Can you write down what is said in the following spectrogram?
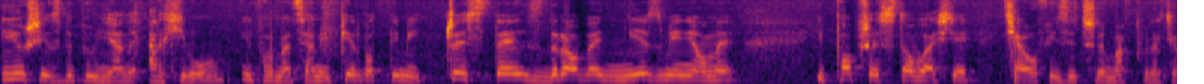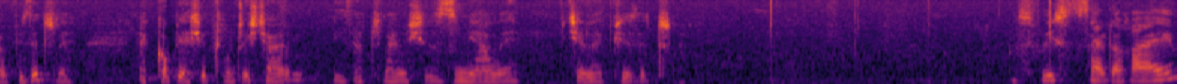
I już jest wypełniane archiwum informacjami pierwotnymi, czyste, zdrowe, niezmienione. I poprzez to właśnie ciało fizyczne ma wpływ na ciało fizyczne. Jak kopia się połączy z ciałem i zaczynają się zmiany w ciele fizycznym. das fließt halt rein.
